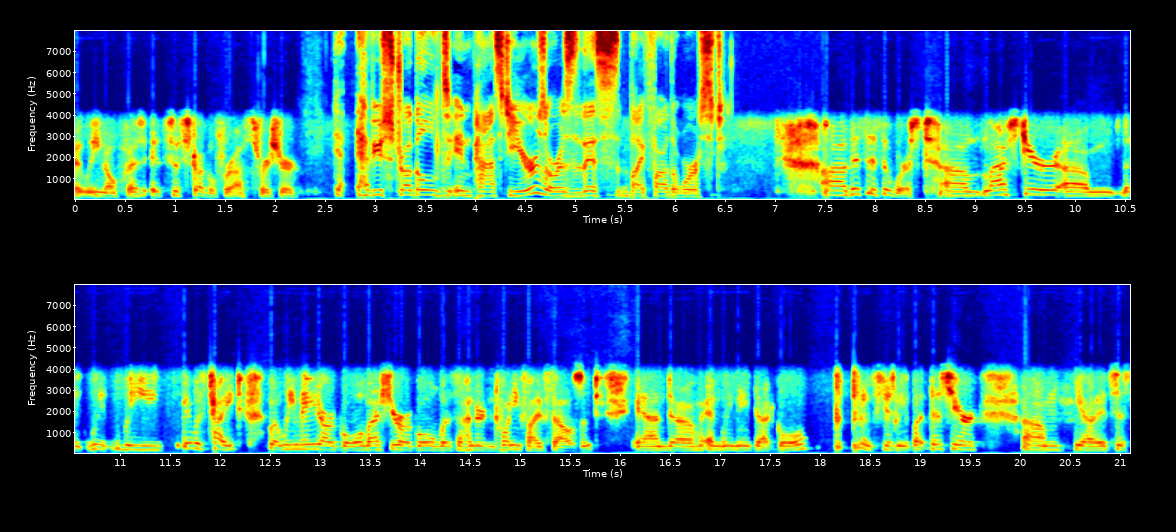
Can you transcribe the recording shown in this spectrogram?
you know, it's a struggle for us for sure. Yeah, Have you struggled in past years, or is this by far the worst? Uh, this is the worst. Uh, last year, um, like we, we, it was tight, but we made our goal. Last year, our goal was 125,000, and uh, and we made that goal. Excuse me. But this year, um, yeah, it's just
